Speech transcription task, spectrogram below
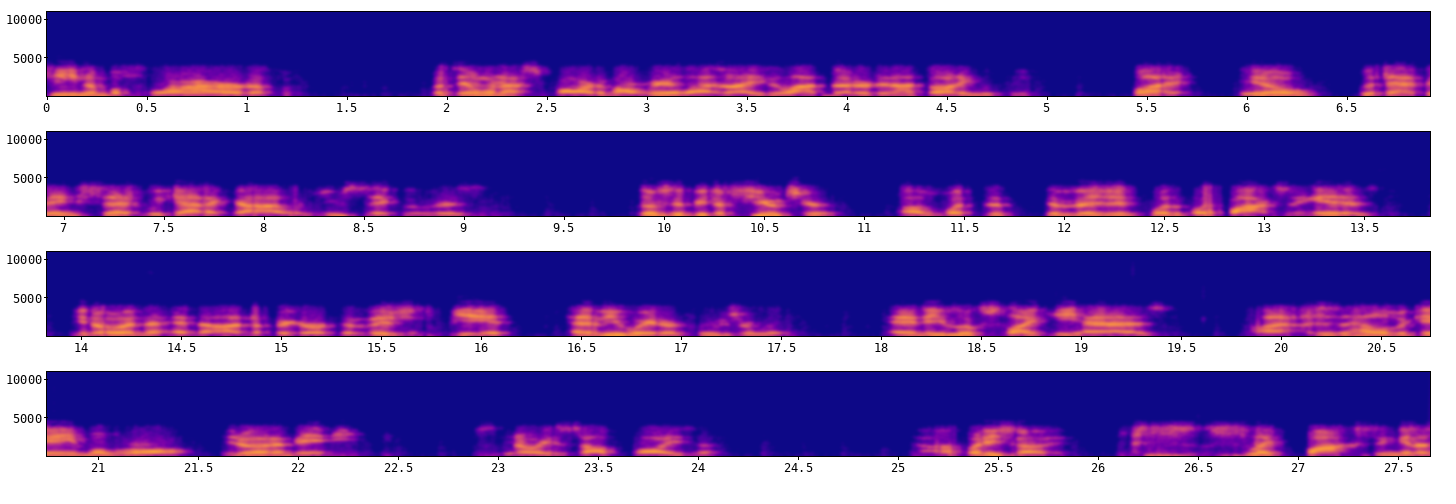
seen him before, I heard of him, but then when I sparred him, I realized oh, he's a lot better than I thought he would be. But you know, with that being said, we got a guy with Usyk who is looks to be the future of what the division, what what boxing is. You know, in the, in the, the bigger divisions, be it heavyweight or cruiserweight, and he looks like he has uh, just a hell of a game overall. You know what I mean? He, you know, he's a southpaw. He's a, uh, but he's a slick boxing in a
